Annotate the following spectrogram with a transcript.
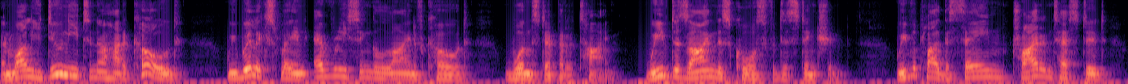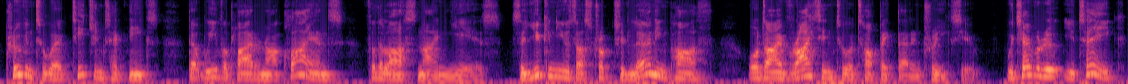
And while you do need to know how to code, we will explain every single line of code one step at a time. We've designed this course for distinction. We've applied the same tried and tested, proven to work teaching techniques that we've applied on our clients for the last nine years. So you can use our structured learning path or dive right into a topic that intrigues you. Whichever route you take,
